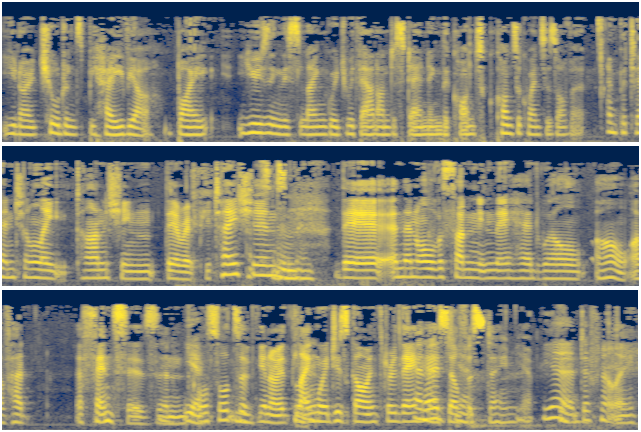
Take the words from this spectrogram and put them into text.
you know, children's behaviour by using this language without understanding the con- consequences of it. and potentially tarnishing their reputations, their, and then all of a sudden in their head, well, oh, I've had offences and Yeah. all sorts of, mm. you know, language is going through their And their head. self-esteem, yeah. yeah, definitely.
